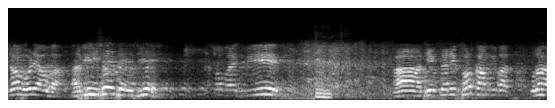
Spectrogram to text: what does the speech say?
जो घोड़े होगा। अभी इसे भेजिए तो भाई भी हाँ ठीक है ठीक थोड़ा काम की बात पूरा। ना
